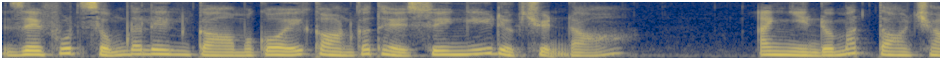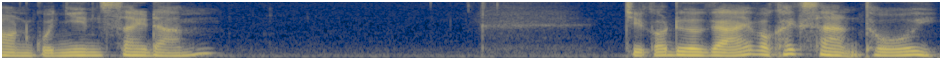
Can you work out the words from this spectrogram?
Giây phút súng đã lên cò mà cô ấy còn có thể suy nghĩ được chuyện đó. Anh nhìn đôi mắt to tròn của Nhiên say đắm. Chỉ có đưa gái vào khách sạn thôi.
